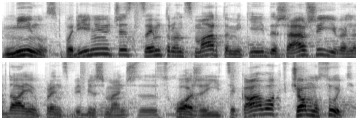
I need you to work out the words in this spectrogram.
мінус, порівнюючи з цим Трансмартом, який дешевший і виглядає, в принципі, більш-менш е, схоже і цікаво. В чому суть?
